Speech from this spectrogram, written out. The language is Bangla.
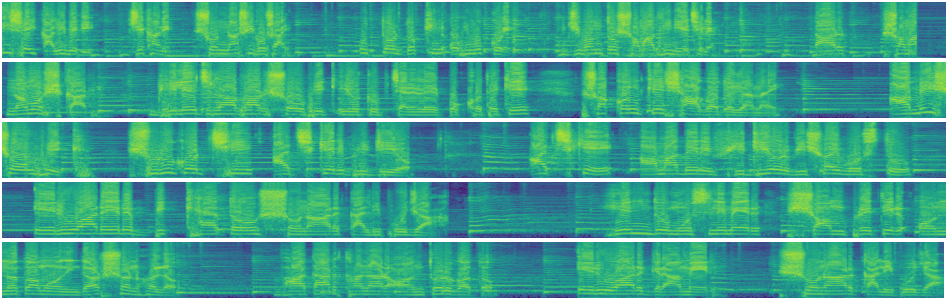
এই সেই কালীবেদী যেখানে সন্ন্যাসী গোসাই উত্তর দক্ষিণ অভিমুখ করে জীবন্ত সমাধি নিয়েছিলেন। তার সমা নমস্কার। ভিলেজ লাভার সৌভিক ইউটিউব চ্যানেলের পক্ষ থেকে সকলকে স্বাগত জানাই। আমি সৌভিক, শুরু করছি আজকের ভিডিও। আজকে আমাদের ভিডিওর বিষয়বস্তু এরুয়ারের বিখ্যাত সোনার কালী পূজা। হিন্দু মুসলিমের সম্প্রীতির অন্যতম নিদর্শন হল ভাতার থানার অন্তর্গত এরুয়ার গ্রামের সোনার কালী পূজা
